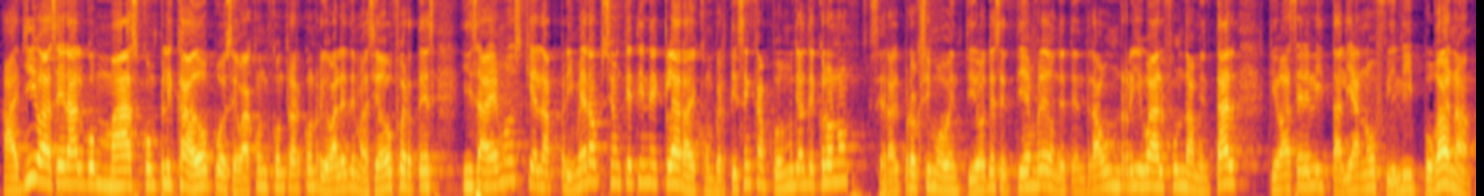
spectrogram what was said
Allí va a ser algo más complicado, pues se va a encontrar con rivales demasiado fuertes y sabemos que la primera opción que tiene clara de convertirse en campeón mundial de crono será el próximo 22 de septiembre donde tendrá un rival fundamental que va a ser el italiano Filippo Gana.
